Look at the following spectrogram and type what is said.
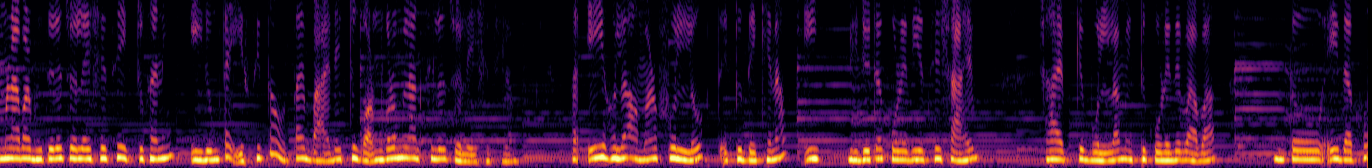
আমরা আবার ভিতরে চলে এসেছি একটুখানি। এই রুমটা এসি তো, তাই বাইরে একটু গরম গরম লাগছিল চলে এসেছিলাম। তা এই হলো আমার ফুল লুক একটু দেখে নাও। এই ভিডিওটা করে দিয়েছে সাহেব। সাহেবকে বললাম, একটু করে দে বাবা। তো এই দেখো,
